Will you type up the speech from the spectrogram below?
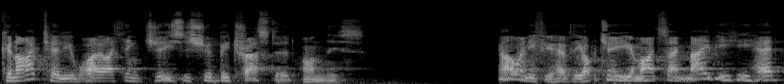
Can I tell you why I think Jesus should be trusted on this? Oh, and if you have the opportunity, you might say maybe he had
